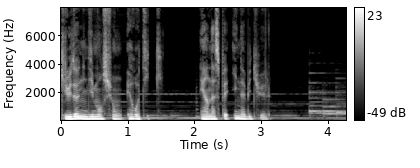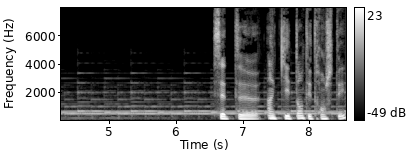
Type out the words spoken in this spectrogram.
qui lui donne une dimension érotique et un aspect inhabituel. Cette euh, inquiétante étrangeté,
